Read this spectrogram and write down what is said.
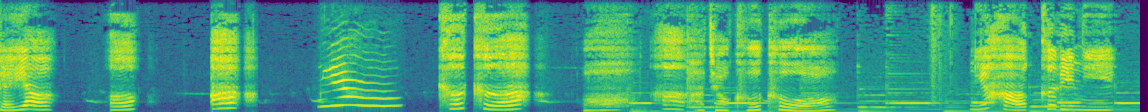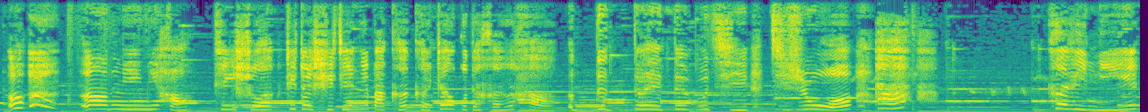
谁呀？哦，啊，喵，可可。哦，他叫可可。你好，克里尼。哦，呃，你你好。听说这段时间你把可可照顾的很好。呃，对对，对不起，其实我啊，克里尼，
